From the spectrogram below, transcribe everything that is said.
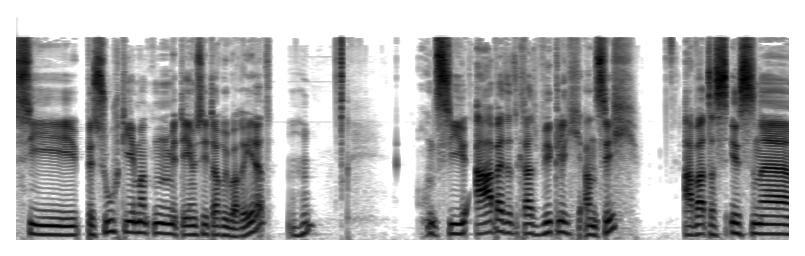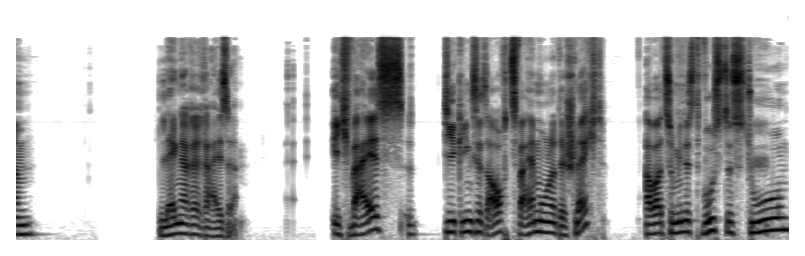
sie besucht jemanden, mit dem sie darüber redet. Mhm. Und sie arbeitet gerade wirklich an sich, aber das ist eine längere Reise. Ich weiß, dir ging es jetzt auch zwei Monate schlecht, aber zumindest wusstest du,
